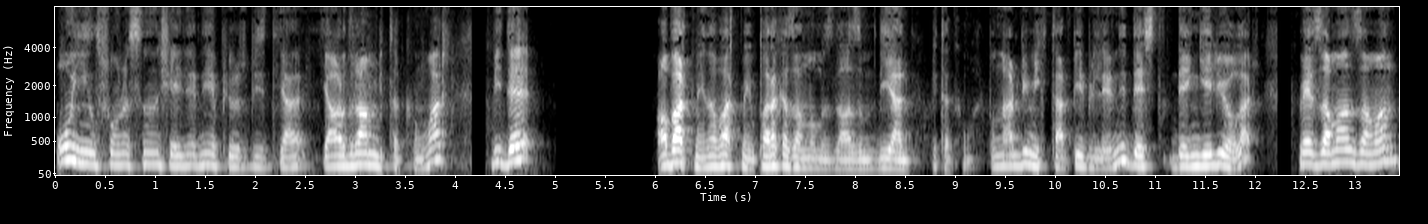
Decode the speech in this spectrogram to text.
10 yıl sonrasının şeylerini yapıyoruz biz diye yardıran bir takım var. Bir de abartmayın abartmayın para kazanmamız lazım diyen bir takım var. Bunlar bir miktar birbirlerini dengeliyorlar ve zaman zaman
